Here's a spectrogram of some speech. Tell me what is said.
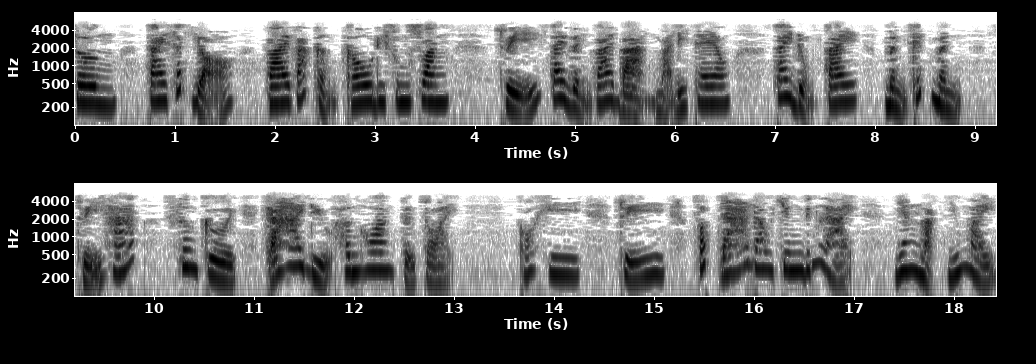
Sơn, tay sách giỏ, vai vác cần câu đi xung xoăn, Thủy tay vịnh vai bạn mà đi theo, tay đụng tay, mình khích mình, Thủy hát, Sơn cười, cả hai đều hân hoan tự toại. Có khi Thủy vấp đá đau chân đứng lại, nhăn mặt nhíu mày,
